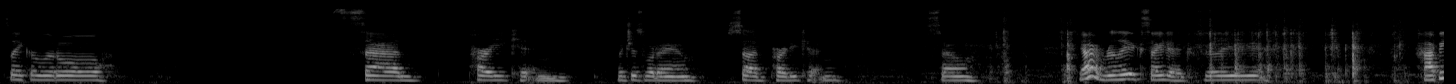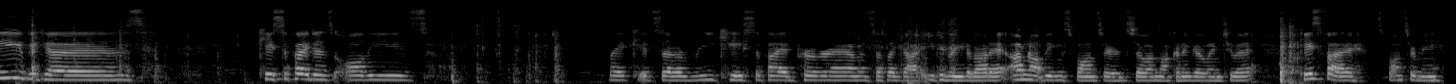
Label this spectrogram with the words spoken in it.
It's like a little sad party kitten, which is what I am. Sad party kitten. So, yeah, really excited. Really happy because Casetify does all these like it's a Re/CASETiFY program and stuff like that. You can read about it. I'm not being sponsored, so I'm not going to go into it. Casetify, sponsor me.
